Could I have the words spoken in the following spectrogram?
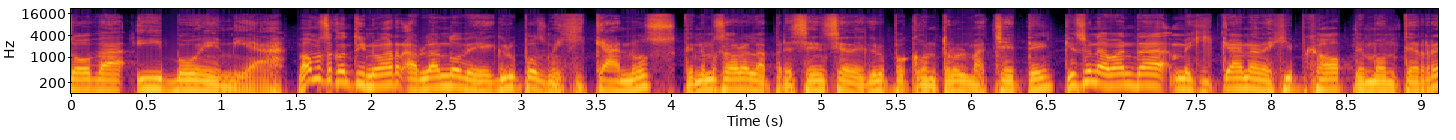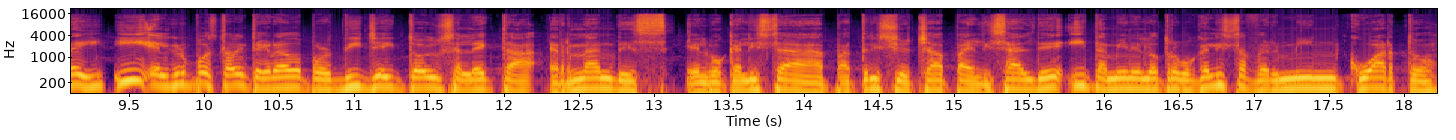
Soda y Bohemia. Vamos a continuar hablando de grupos mexicanos. Tenemos ahora la presencia del grupo Control Machete, que es una banda mexicana de hip hop de Monterrey. Y el grupo estaba integrado por DJ Toy Selecta Hernández, el vocalista Patricio Chapa Elizalde y también el otro vocalista Fermín Cuarto,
